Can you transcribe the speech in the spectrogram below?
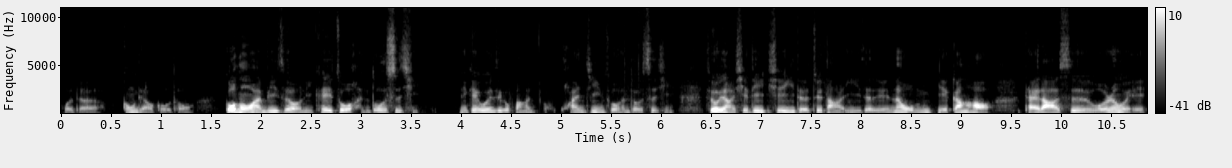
我的空调沟通。沟通完毕之后，你可以做很多事情。你可以为这个环环境做很多事情，所以我讲协定协议的最大的意义在这边。那我们也刚好台达是我认为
